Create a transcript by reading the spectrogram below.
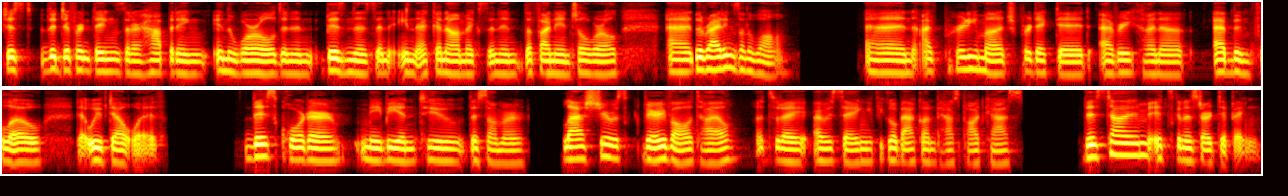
just the different things that are happening in the world and in business and in economics and in the financial world. And the writing's on the wall. And I've pretty much predicted every kind of ebb and flow that we've dealt with. This quarter, maybe into the summer, Last year was very volatile. That's what I, I was saying. If you go back on past podcasts, this time it's going to start dipping.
